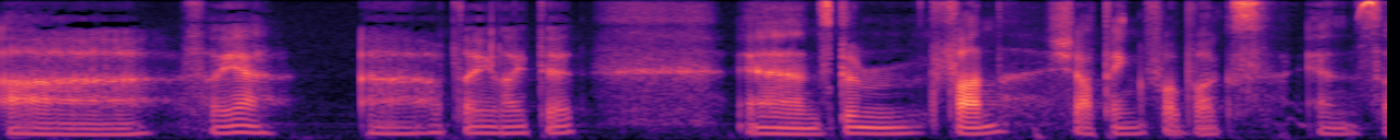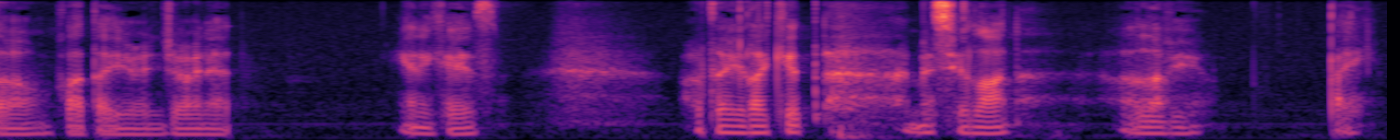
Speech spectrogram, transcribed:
Uh, so yeah, uh, hope that you liked it. And it's been fun shopping for books, and so I'm glad that you're enjoying it. In any case, hope that you like it. I miss you a lot. I love you. Bye.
